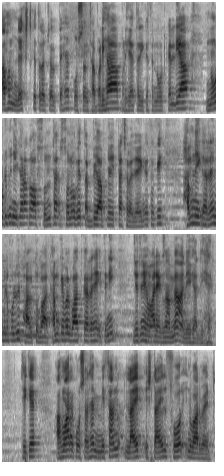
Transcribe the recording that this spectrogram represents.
अब हम नेक्स्ट की तरफ़ चलते हैं। क्वेश्चन था बढ़िया बढ़िया तरीके से नोट कर लिया। नोट भी नहीं करा तो आप सुनता, सुनोगे तब भी आपके टच रह जाएँगे क्योंकि हम नहीं कर रहे हैं, बिल्कुल भी फालतू बात। हम केवल बात कर रहे हैं इतनी जितनी हमारे एग्ज़ाम में आने वाली है। ठीक है हमारा क्वेश्चन है, मिशन लाइफ स्टाइल फॉर इन्वायरमेंट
